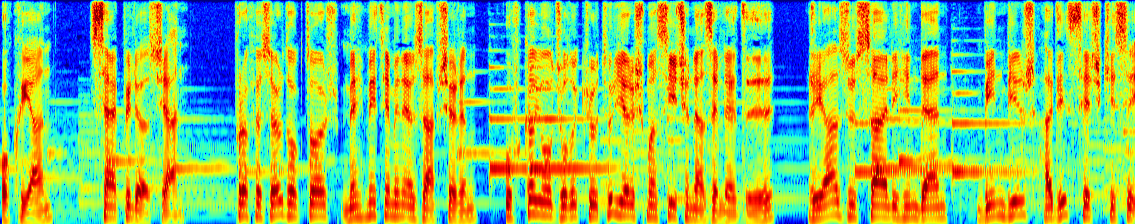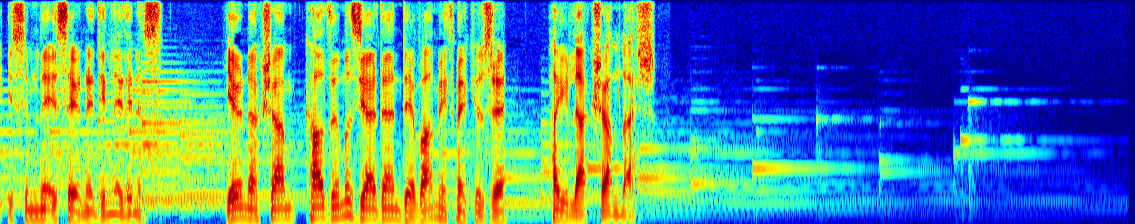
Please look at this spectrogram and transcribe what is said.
Okuyan Serpil Özcan Profesör Doktor Mehmet Emin Özafşar'ın Ufka Yolculuk Kültür Yarışması için hazırladığı Riyazü Salihinden Binbir Hadis Seçkisi isimli eserini dinlediniz. Yarın akşam kaldığımız yerden devam etmek üzere hayırlı akşamlar.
